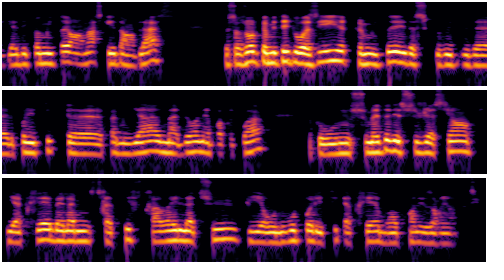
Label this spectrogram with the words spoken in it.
il y a des comités en masse qui sont en place, que ce soit le comité de loisirs, le comité de, politique euh, familiale, MADA, n'importe quoi. Vous nous soumettez des suggestions, puis après, ben, l'administratif travaille là-dessus, puis au niveau politique, après, on prend des orientations.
